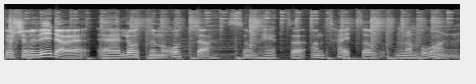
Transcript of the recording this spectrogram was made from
Då kör vi vidare. Eh, låt nummer åtta som heter Untitled Number One.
